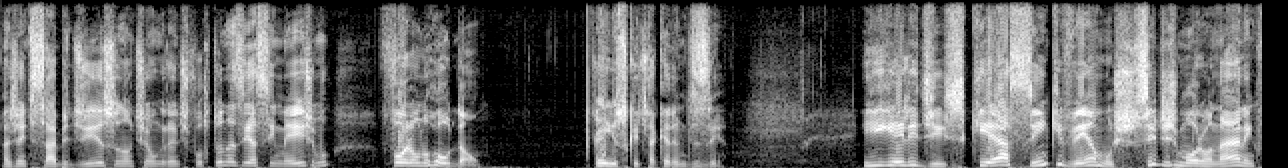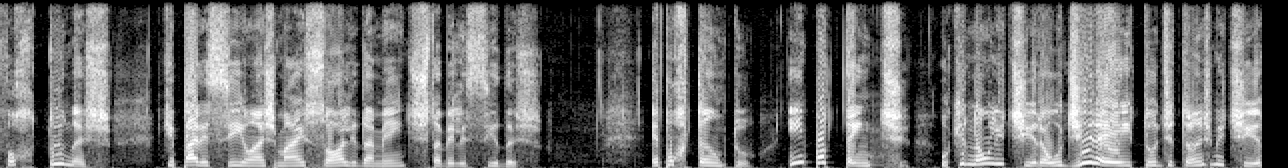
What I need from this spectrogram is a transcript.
A gente sabe disso, não tinham grandes fortunas e assim mesmo foram no roldão. É isso que ele está querendo dizer. E ele diz que é assim que vemos se desmoronarem fortunas que pareciam as mais solidamente estabelecidas. É, portanto, impotente o que não lhe tira o direito de transmitir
